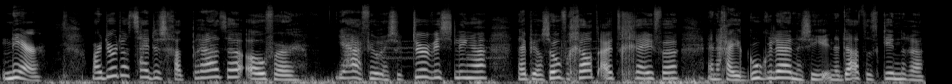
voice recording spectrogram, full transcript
neer. Maar doordat zij dus gaat praten over ja, veel instructeurwisselingen. Dan heb je al zoveel geld uitgegeven. En dan ga je googlen en dan zie je inderdaad dat kinderen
